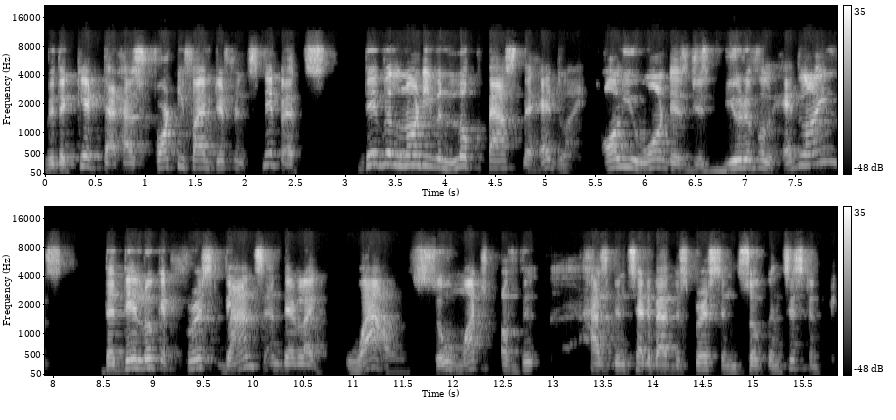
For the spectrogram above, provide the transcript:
with a kit that has 45 different snippets, they will not even look past the headline. All you want is just beautiful headlines that they look at first glance and they're like, wow, so much of this has been said about this person so consistently.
